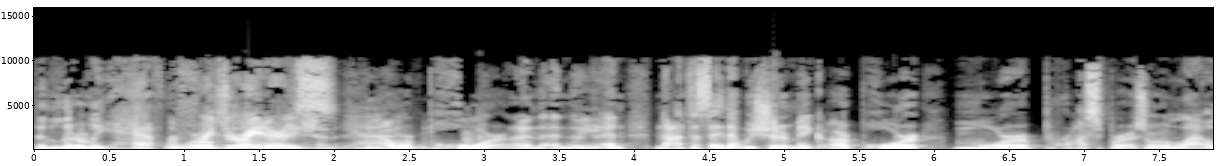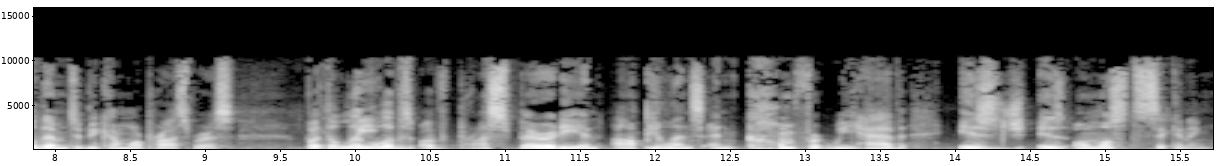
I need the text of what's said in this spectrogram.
than literally half the world's population. Our poor, and and We- and not to say that we shouldn't make our poor more prosperous or allow them to become more prosperous. But the level of, of prosperity and opulence and comfort we have is is almost sickening.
